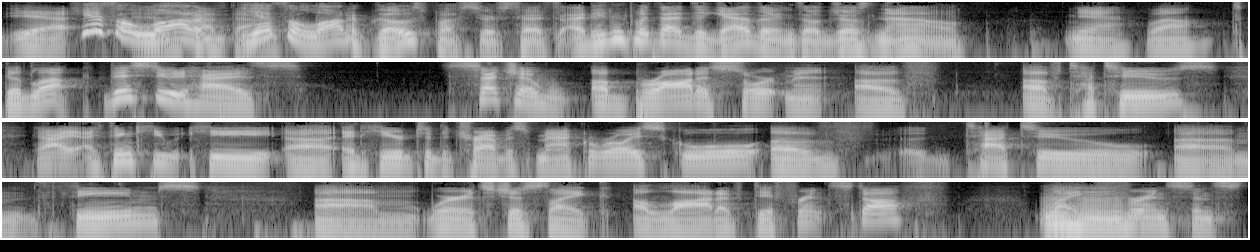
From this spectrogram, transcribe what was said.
Yeah, He has a He's lot of that. he has a lot of Ghostbusters tattoos. I didn't put that together until just now. Yeah, well, it's good luck. This dude has such a, a broad assortment of of tattoos. I, I think he he uh, adhered to the Travis McElroy school of uh, tattoo um, themes, um, where it's just like a lot of different stuff. Like for instance,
